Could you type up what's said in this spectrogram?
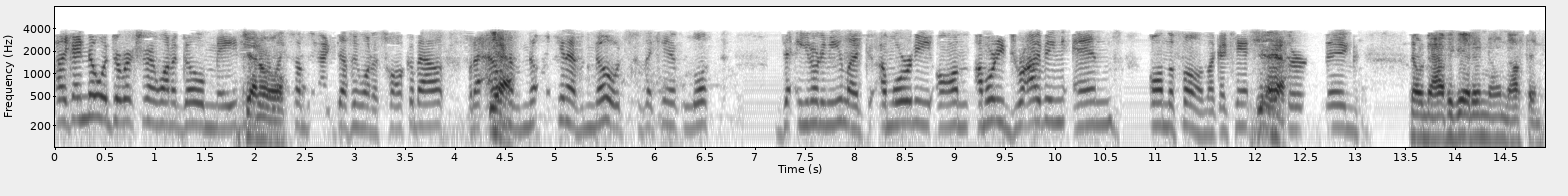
like I know what direction I want to go, maybe, General. or like something I definitely want to talk about, but I, I Yeah. don't have no, I can't have notes because I can't look. You know what I mean? Like I'm already on. I'm already driving and on the phone. Like I can't do Yeah. a third thing. No navigator, no nothing.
